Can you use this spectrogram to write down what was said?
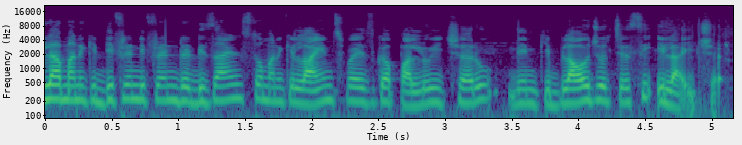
ఇలా మనకి డిఫరెంట్ డిఫరెంట్ డిజైన్స్తో మనకి లైన్స్ వైజ్గా పళ్ళు ఇచ్చారు. దీనికి బ్లౌజ్ వచ్చేసి ఇలా ఇచ్చారు.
